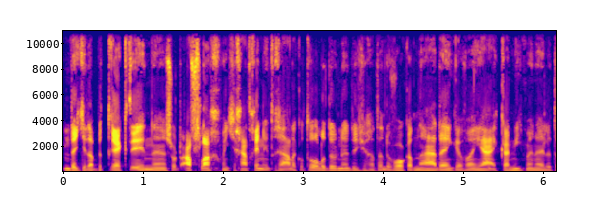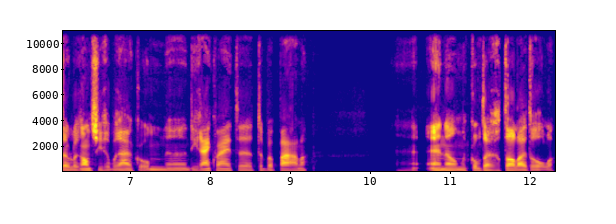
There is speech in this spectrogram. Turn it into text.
dat je dat betrekt in een soort afslag, want je gaat geen integrale controle doen. Hè? Dus je gaat aan de voorkant nadenken van ja, ik kan niet mijn hele tolerantie gebruiken om eh, die rijkwijde te bepalen. Eh, en dan komt daar een getal uit rollen.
